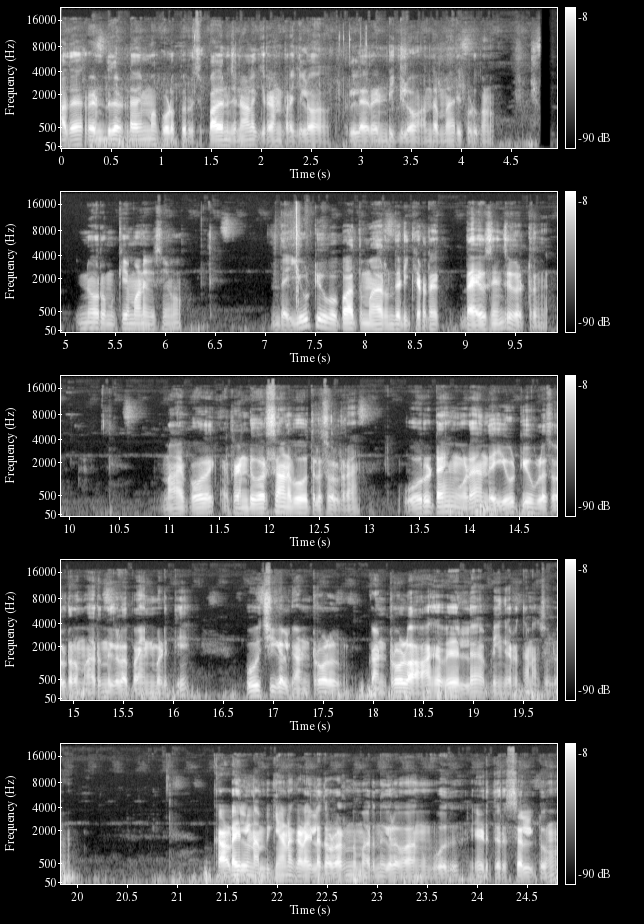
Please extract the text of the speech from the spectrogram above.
அதை ரெண்டு டைமாக கூட பிரிச்சு பதினஞ்சு நாளைக்கு ரெண்டரை கிலோ இல்லை ரெண்டு கிலோ அந்த மாதிரி கொடுக்கணும். இன்னொரு முக்கியமான விஷயம் இந்த யூடியூப்பை பார்த்து மருந்தடிக்கிறத தயவு செஞ்சு விட்டுருங்க. நான் இப்போது ரெண்டு வருஷம் அனுபவத்தில் சொல்கிறேன் ஒரு டைம் கூட அந்த யூடியூப்பில் சொல்கிற மருந்துகளை பயன்படுத்தி பூச்சிகள் கண்ட்ரோல் கண்ட்ரோல் ஆகவே இல்லை அப்படிங்கிறத நான் சொல்லுவேன். கடையில் நம்பிக்கையான கடையில் தொடர்ந்து மருந்துகளை வாங்கும்போது எடுத்த ரிசல்ட்டும்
